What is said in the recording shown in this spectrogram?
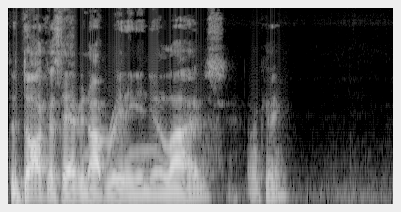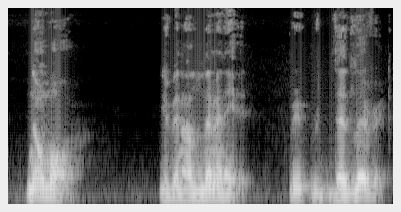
The darkness that had been operating in your lives, okay? No more. You've been eliminated, re- delivered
